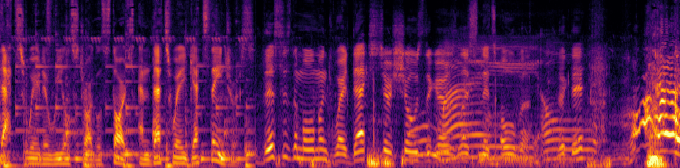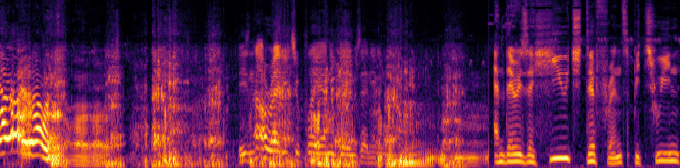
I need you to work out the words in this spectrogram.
that's where the real struggle starts and that's where it gets dangerous. This is the moment where dexter shows the girls oh listen it's over. Oh. look there He's not ready to play any games anymore. And there is a huge difference between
